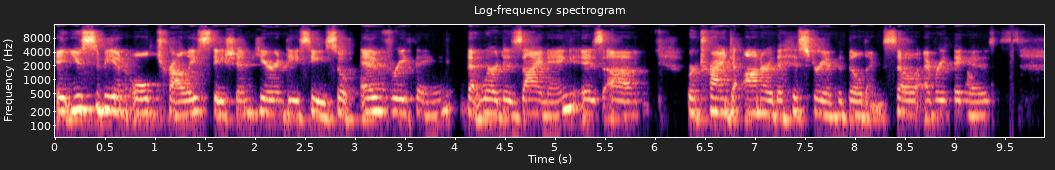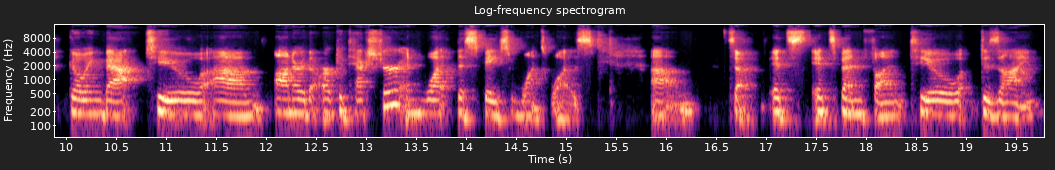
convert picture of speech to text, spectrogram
It used to be an old trolley station here in DC. So everything that we're designing is um, we're trying to honor the history of the building. So everything is going back to um, honor the architecture and what the space once was. Um, so it's it's been fun to design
